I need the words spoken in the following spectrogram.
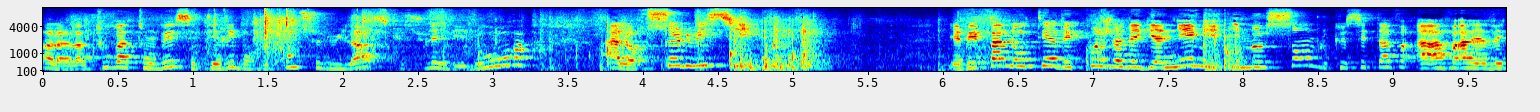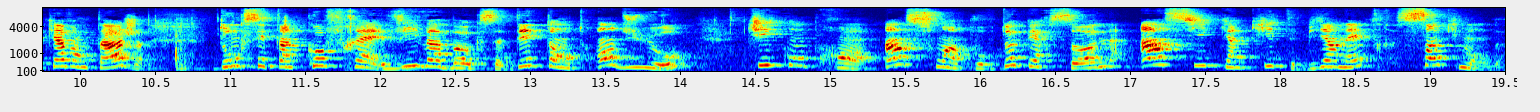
Oh là tout va tomber, c'est terrible. je vais prendre celui-là, parce que celui-là, il est lourd. Alors, celui-ci, il n'y avait pas noté avec quoi je l'avais gagné, mais il me semble que c'est avec avantage. Donc, c'est un coffret Vivabox détente en duo qui comprend un soin pour deux personnes ainsi qu'un kit bien-être 5 mondes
